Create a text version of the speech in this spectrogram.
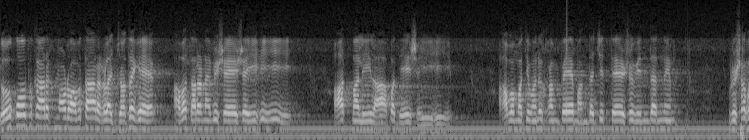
ಲೋಕೋಪಕಾರಕ್ಕೆ ಮಾಡುವ ಅವತಾರಗಳ ಜೊತೆಗೆ ಅವತರಣ ವಿಶೇಷೈ ಆತ್ಮಲೀಲಾಪದೇಶೈ ಅವಮತಿಮನುಕಂಪೆ ಮಂದಚಿತ್ತೇಶು ವಿಂದನ್ನಿ ವೃಷಭ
